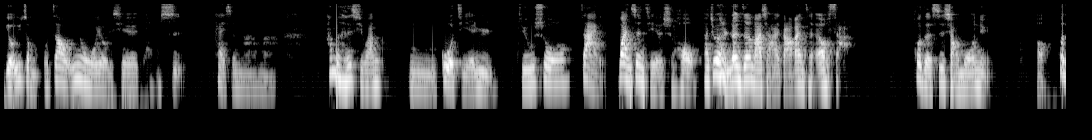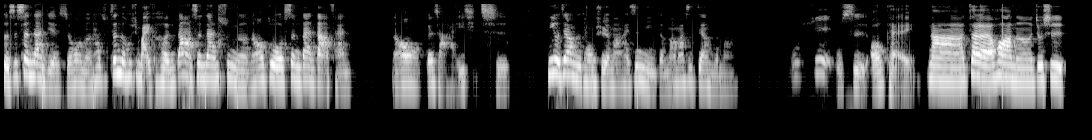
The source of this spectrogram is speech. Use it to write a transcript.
有一种我知道，因为我有一些同事，她也是妈妈，他们很喜欢嗯过节日，比如说在万圣节的时候，他就会很认真地把小孩打扮成 Elsa，或者是小魔女。好，或者是圣诞节的时候呢，他就真的会去买一棵很大的圣诞树呢，然后做圣诞大餐，然后跟小孩一起吃。你有这样的同学吗？还是你的妈妈是这样的吗？不是，不是，OK。那再来的话呢，就是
